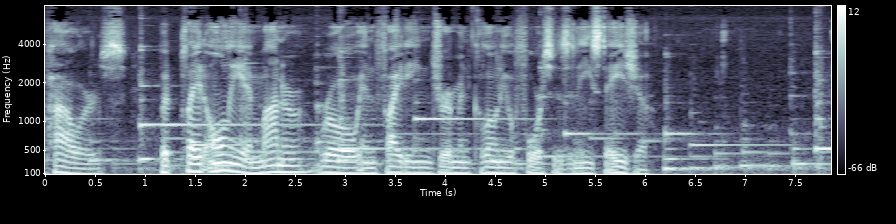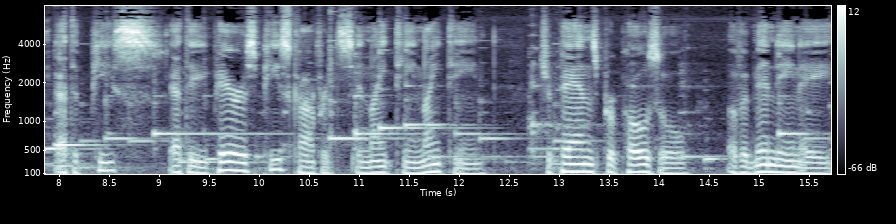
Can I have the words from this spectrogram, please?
powers, but played only a minor role in fighting German colonial forces in East Asia. At the peace at the Paris Peace Conference in 1919, Japan's proposal of amending a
